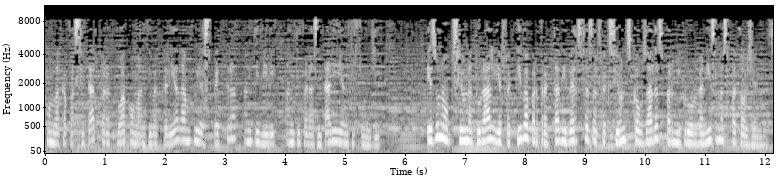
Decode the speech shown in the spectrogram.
com la capacitat per actuar com a antibacterià d'ampli espectre, antivíric, antiparasitari i antifúngic. És una opció natural i efectiva per tractar diverses afeccions causades per microorganismes patògens.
